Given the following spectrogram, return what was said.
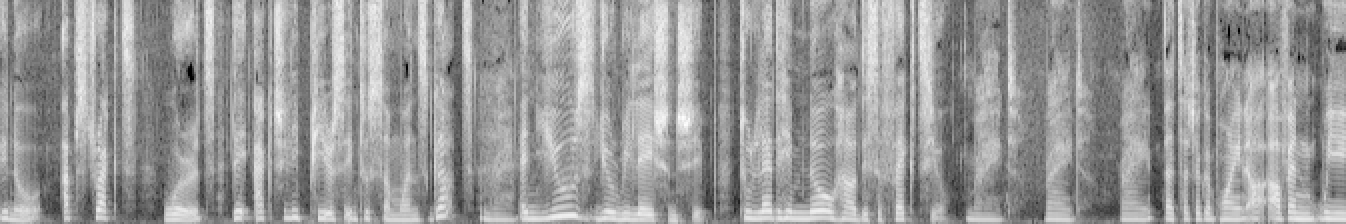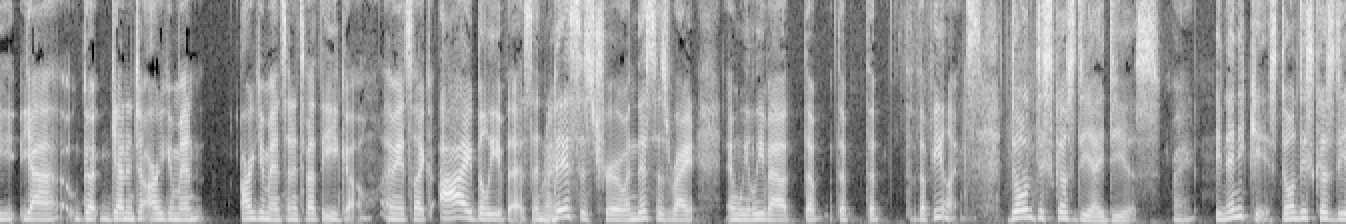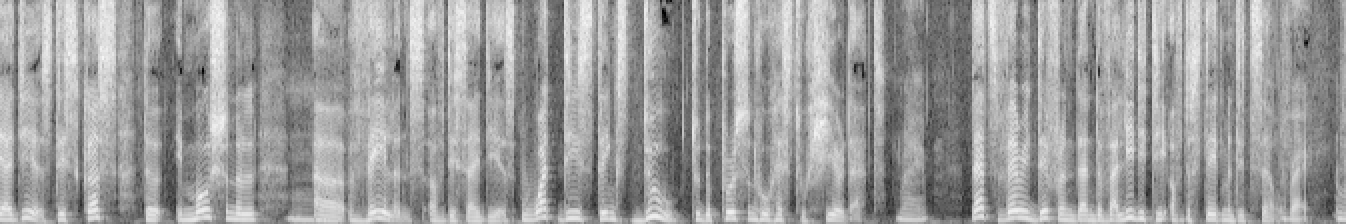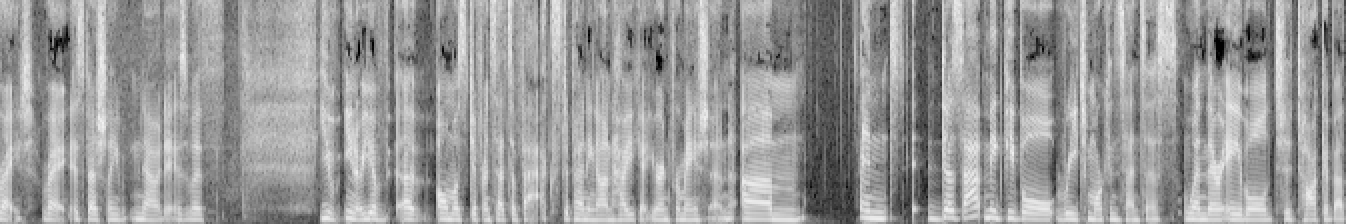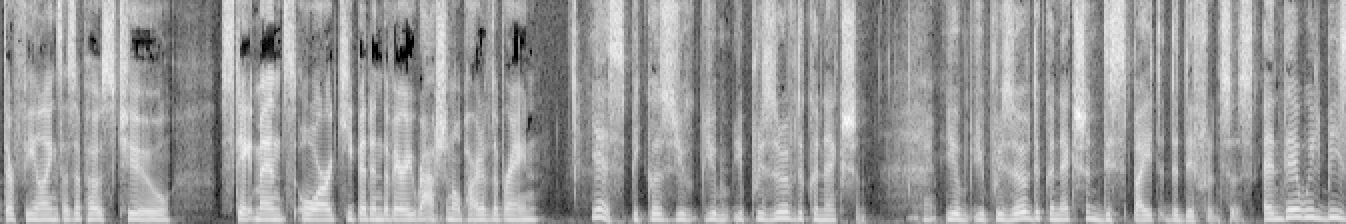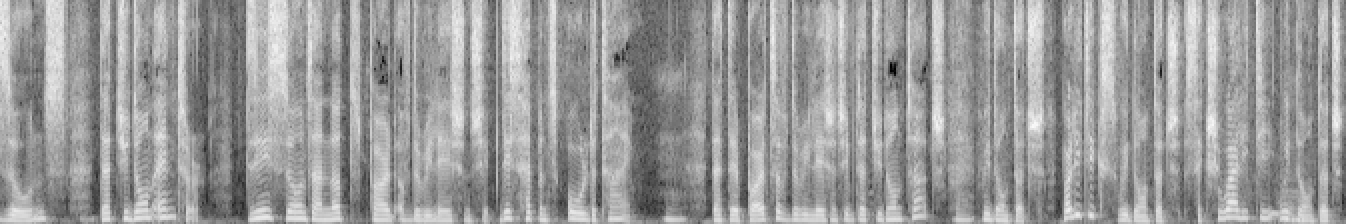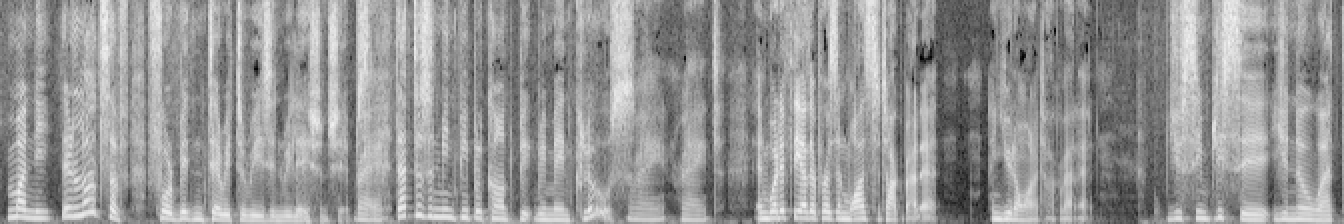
you know, abstract words, they actually pierce into someone's gut. And use your relationship to let him know how this affects you. Right, right, right. That's such a good point. Often we, yeah, get into argument arguments, and it's about the ego. I mean, it's like I believe this, and Right. this is true, and this is right, and we leave out the the the, the feelings. Don't discuss the ideas. Right. In any case, don't discuss the ideas. Discuss the emotional uh, valence of these ideas. What these things do to the person who has to hear that. Right. That's very different than the validity of the statement itself. Right, right, right. Especially nowadays with you, you know, you have uh, almost different sets of facts depending on how you get your information. Um, and does that make people reach more consensus when they're able to talk about their feelings as opposed to statements or keep it in the very rational part of the brain? Yes, because you, you, you preserve the connection. Right. You, you preserve the connection despite the differences. And there will be zones that you don't enter. These zones are not part of the relationship. This happens all the time. Hmm. That they're parts of the relationship that you don't touch. We don't touch politics, we don't touch sexuality, we hmm. don't touch money. There are lots of forbidden territories in relationships. Right. That doesn't mean people can't be, remain close. Right, right. And what if the other person wants to talk about it and you don't want to talk about it? you simply say, you know what?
